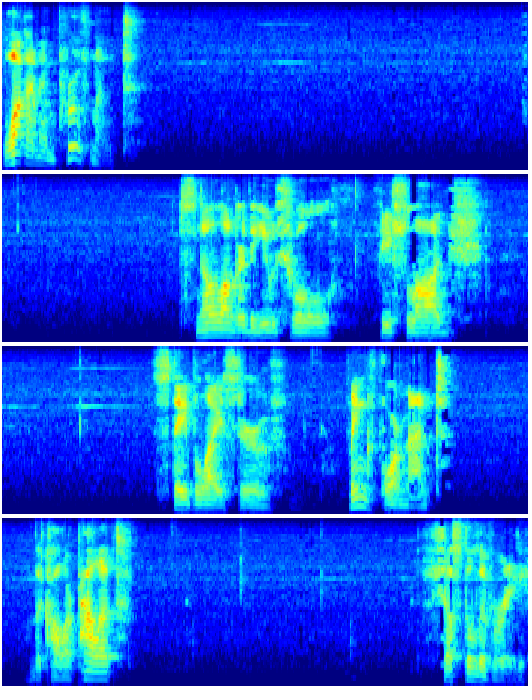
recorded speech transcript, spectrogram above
What an improvement! It's no longer the usual fuselage stabilizer wing format the color palette. It's just delivery.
